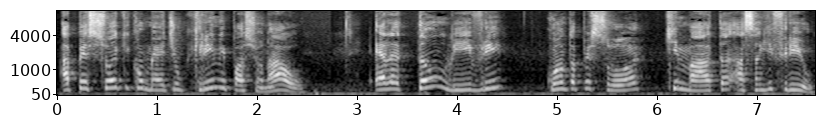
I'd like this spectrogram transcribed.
a pessoa que comete um crime passional ela é tão livre quanto a pessoa que mata a sangue frio.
